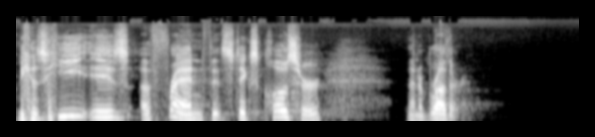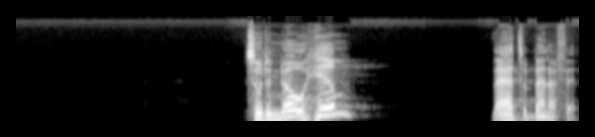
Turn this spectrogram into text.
because he is a friend that sticks closer than a brother. So to know him, that's a benefit.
